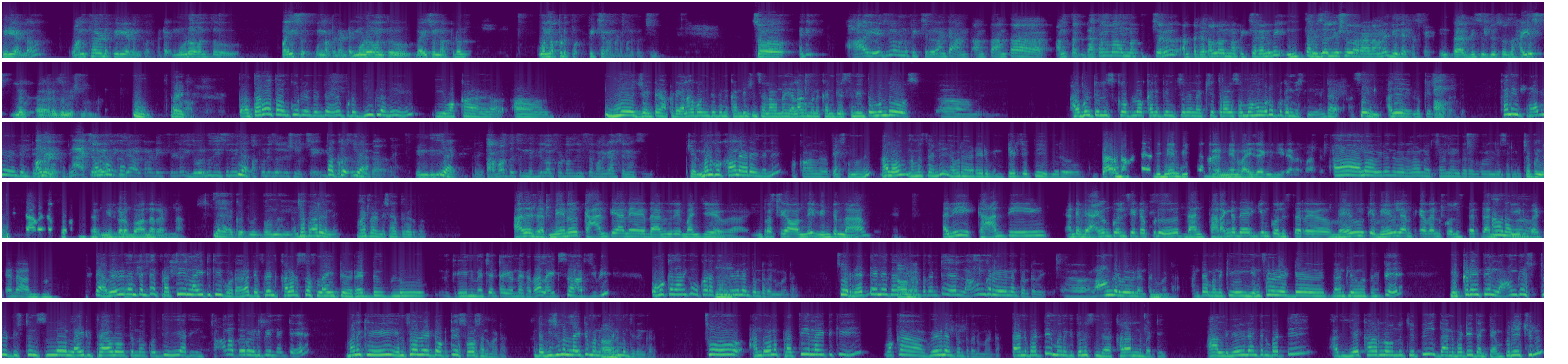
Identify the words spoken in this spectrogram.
పీరియడ్లో వన్ థర్డ్ పీరియడ్ అనుకోండి. అంటే మూడో వంతు వయసు ఉన్నప్పుడు అంటే మూడో వంతు వయసు ఉన్నప్పుడు ఉన్నప్పుడు పిక్చర్ అన్నమాట మనకు వచ్చింది సో అంటే ఆ ఏజ్లో ఉన్న పిక్చర్ అంటే అంత అంత అంత అంత గతంలో ఉన్న పిక్చర్ అంత గతంలో ఉన్న పిక్చర్ అనేది ఇంత రిజల్యూషన్లో రావడం అనేది ఇదే ఫస్ట్ టైం ఇంత this this was highest resolution అనమాట రైట్ తర్వాత ఇంకోటి ఏంటంటే ఇప్పుడు దీంట్లోని ఈ ఒక్క ఇమేజ్ అంటే అక్కడ ఎలాగ ఉంది దాని కండిషన్స్ ఎలా ఉన్నాయి ఎలాగ మనకు కనిపిస్తుంది ఇంతకుముందు హబుల్ టెలిస్కోప్లో కనిపించిన నక్షత్రాల సమూహం కూడా ఇప్పుడు కనిపిస్తుంది. అంటే సేమ్ అదే లొకేషన్. కానీ ప్రాబ్లం ఏంటంటే. తర్వాత వచ్చిన నెబ్యులా ఫోటోలు చూస్తే మనకి ఆశ్చర్యం సరే, మనకు కాల్ యాడ్ అయిందండి. ఒక కాల్ తీసుకుందాం. హలో నమస్తే అండి. ఎవరు యాడ్ అయ్యారు? పేరు చెప్పి మీరు అండి. నేను వీరేంద్ర అండి. నేను వైజాగ్ వీరేంద్ర మాట్లాడుతున్నాను. హలో వీరేంద్ర గారు ఎలా ఉన్నారు? ఛానల్ తర్వాత కాల్ చేశారు. చెప్పండి. సార్. మీరు కూడా బాగున్నారంట యా గుడ్ గుడ్ బాగున్నాను. చెప్పి అడగండి. మాట్లాడండి శారత్ గారితో. అదే సార్ నేను కాంతి అనే దాని గురించి మంచి ఇంట్రెస్ట్గా ఉంది. వింటున్నా. అది కాంతి అంటే వేగం కొలిసేటప్పుడు దాని తరంగ దైర్ఘ్యం కొలుస్తారు. వేవ్ వేవ్ లెంత్ కదండి కొలుస్తారు. దాని స్పీడ్. బట్టి అని అనుకుంటున్నాను వేవ్ లెంత్ అంటే ప్రతి లైట్కి కూడా different colours of light red blue green magenta ఉన్నాయి కదా. లైట్స్ ఆర్జీబీ ఒక్కొక్క దానికి ఒక రకం. వేవ్ లెంత్ ఉంటది అనమాట సో రెడ్ అనే దానికి. ఏముంటదంటే లాంగర్ వేవ్ లెంత్ ఉంటది. లాంగర్ వేవ్ లెంత్ అనమాట అంటే మనకి ఇన్ఫ్రారెడ్ దాంట్లో ఏమవుతుందంటే ఎక్కడైతే లాంగెస్ట్ డిస్టెన్స్లో లైట్ ట్రావెల్ అవుతున్న కొద్దీ అది చాలా దూరం వెళ్ళిపోయిందంటే మనకి ఇన్ఫ్రారెడ్ ఒకటే సోర్స్ అన్నమాట. అంటే విజువల్ లైట్ మనకి. కనిపించదు ఇంకా. సో అందువల్ల ప్రతి లైట్కి ఒక వేవ్ లెంత్ ఉంటది అనమాట దాన్ని బట్టి మనకి తెలుస్తుంది ఆ కలర్ని బట్టి. ఆ వేవ్ లెంత్ని బట్టి అది ఏ కలర్లో ఉందో చెప్పి దాన్ని బట్టి దాని టెంపరేచర్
